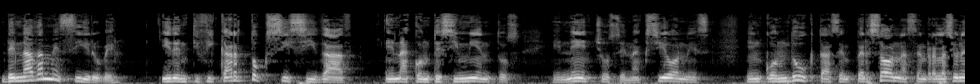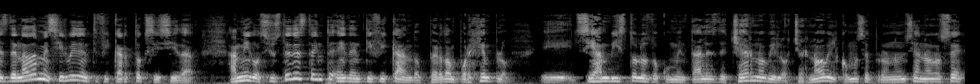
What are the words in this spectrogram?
De nada me sirve identificar toxicidad en acontecimientos, en hechos, en acciones, en conductas, en personas, en relaciones, de nada me sirve identificar toxicidad. Amigos, si usted está identificando, perdón, por ejemplo, eh, si han visto los documentales de Chernobyl o Chernobyl, ¿cómo se pronuncia? No lo sé.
